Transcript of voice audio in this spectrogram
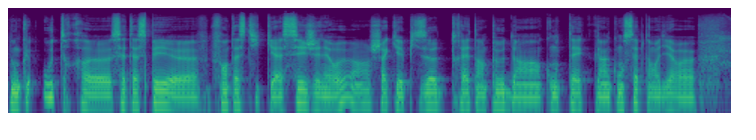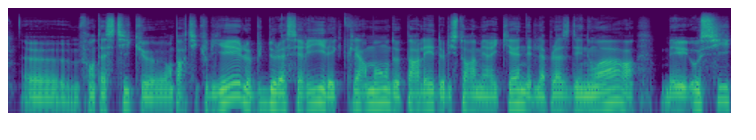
Donc outre cet aspect fantastique qui est assez généreux, hein, chaque épisode traite un peu d'un contexte, un concept on va dire fantastique euh, en particulier. Le but de la série, il est clairement de parler de l'histoire américaine et de la place des Noirs, mais aussi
